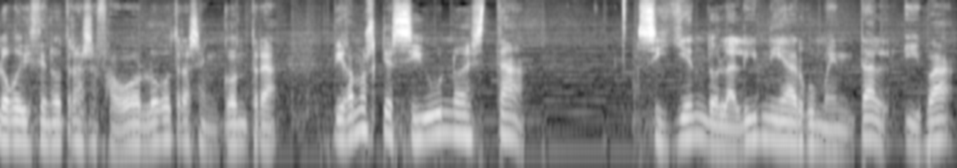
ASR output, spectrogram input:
luego dicen otras a favor, luego otras en contra. Digamos que si uno está siguiendo la línea argumental y va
